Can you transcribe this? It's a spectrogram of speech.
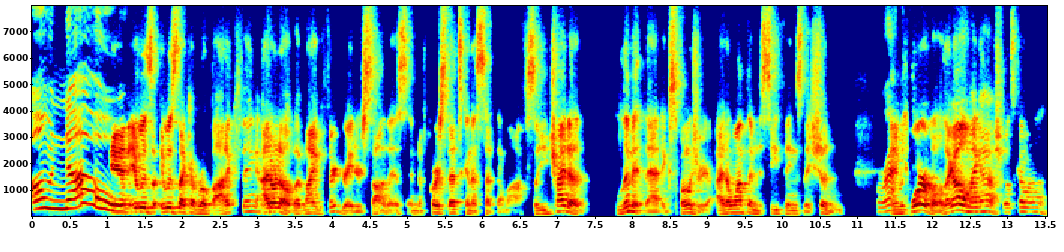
Oh no. And it was it was like a robotic thing. I don't know but my third graders saw this and of course that's going to set them off. So you try to limit that exposure. I don't want them to see things they shouldn't. Right and it was horrible. Like oh my gosh what's going on?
